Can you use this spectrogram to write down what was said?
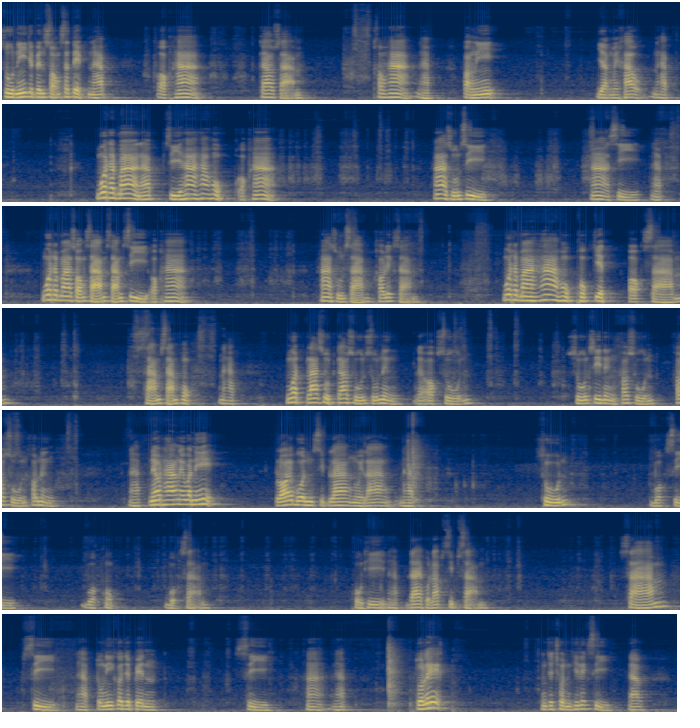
สูตรนี้จะเป็นสองสเต็ปนะครับ ออกห้าเก้าสามเข้าห้านะครับ ฝั่งนี้ยังไม่เข้านะครับ งวดถัดมานะครับสี่ห้าห้าหกออกห้าห้าศูนย์สี่ห้าสี่นะครับ งวดถัดมาสองสามสามสี่ออกห้า ห้าศูนย์สามเข้าเลขสามงวดถัดมาห้าหกหกเจ็ดออกสามสามสามหกนะครับ งวดล่าสุดเก้าศูนย์ศูนย์หนึ่งแล้วออกศูนย์ศูนย์สี่หนึ่งเข้าศูนย์เข้าศูนย์เข้าหนึ่งนะครับ แนวทางในวันนี้ร้อยบนสิบล่างหน่วยล่างนะครับศูนย์บวกสี่บวกหกบวกสามคงที่นะครับ ได้ผลลัพธ์สิบสาม สามสี่นะครับ ตรงนี้ก็จะเป็นสี่ห้านะครับ ตัวเลข มันจะชนที่เลขสี่นะครับ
